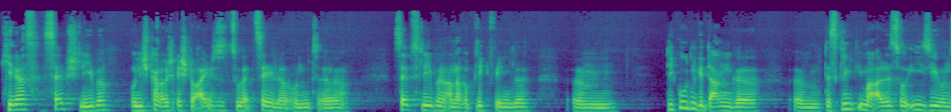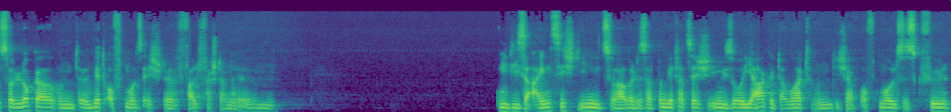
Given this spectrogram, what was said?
Kinders Selbstliebe und ich kann euch echt nur einiges dazu erzählen. Und äh, Selbstliebe, ein anderer Blickwinkel, ähm, die guten Gedanken, ähm, das klingt immer alles so easy und so locker und äh, wird oftmals echt äh, falsch verstanden. Ähm, und diese Einsicht irgendwie zu haben, das hat bei mir tatsächlich irgendwie so ein Jahr gedauert und ich habe oftmals das Gefühl,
